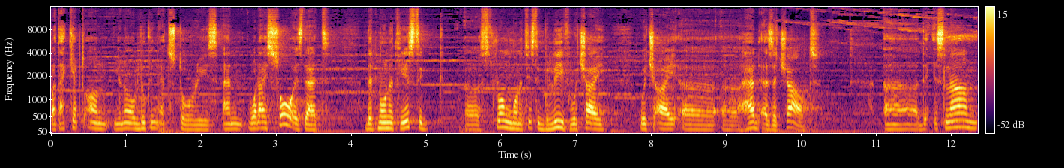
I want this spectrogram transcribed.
But I kept on, you know, looking at stories, and what I saw is that that monotheistic, uh, strong monotheistic belief, which I, which I uh, uh, had as a child, uh, the Islam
